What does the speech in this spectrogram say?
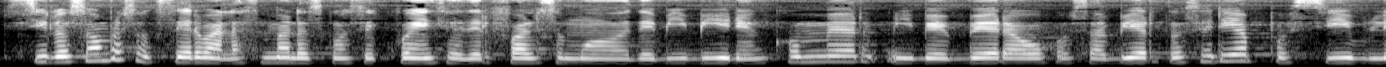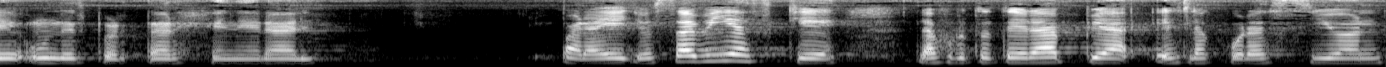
si los hombres observan las malas consecuencias del falso modo de vivir en comer y beber a ojos abiertos, sería posible un despertar general para ellos. ¿Sabías que la frutoterapia es la curación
